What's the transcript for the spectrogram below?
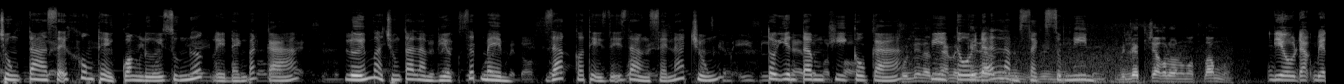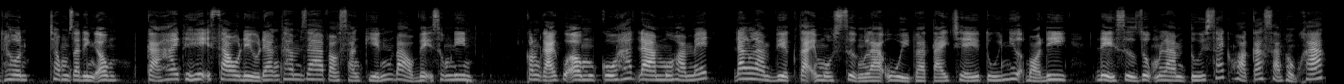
chúng ta sẽ không thể quăng lưới xuống nước để đánh bắt cá. Lưới mà chúng ta làm việc rất mềm, rác có thể dễ dàng xé nát chúng. Tôi yên tâm khi câu cá vì tôi đã làm sạch sông Nin. Điều đặc biệt hơn, trong gia đình ông, cả hai thế hệ sau đều đang tham gia vào sáng kiến bảo vệ sông Nin. Con gái của ông, cô Hadam Mohamed, đang làm việc tại một xưởng là ủi và tái chế túi nhựa bỏ đi để sử dụng làm túi sách hoặc các sản phẩm khác.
